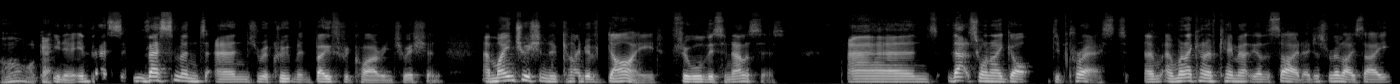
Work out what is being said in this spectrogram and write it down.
Oh, okay. You know, invest, investment and recruitment both require intuition. And my intuition had kind of died through all this analysis. And that's when I got depressed. And, and when I kind of came out the other side, I just realized I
